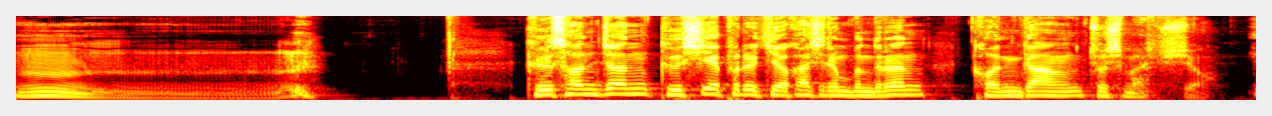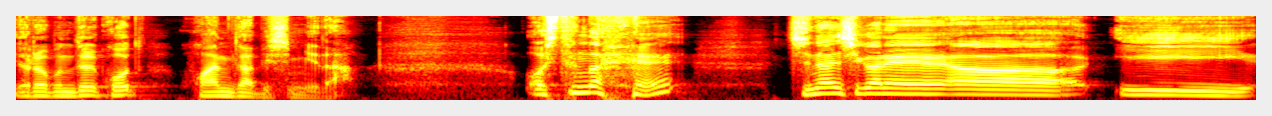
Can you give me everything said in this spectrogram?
음. 그 선전 그 CF를 기억하시는 분들은 건강 조심하십시오. 여러분들 곧 환갑이십니다. 어쨌든 간에 지난 시간에 어, 이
